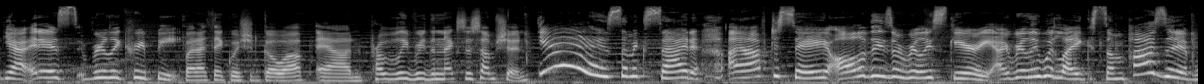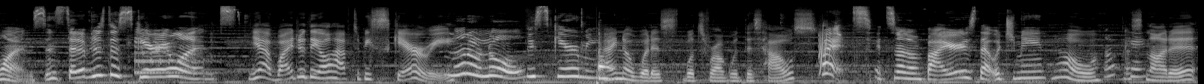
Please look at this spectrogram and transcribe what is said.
Yeah, it is really creepy. But I think we should go up and probably read the next assumption. Yes, I'm excited. I have to say, all of these are really scary. I really would like some positive ones instead of just the scary ones. Yeah, why do they all have to be scary? I don't know. They scare me. I know what is what's wrong with this house. What? It's not on fire? Is that what you mean? No, Okay. that's not it.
